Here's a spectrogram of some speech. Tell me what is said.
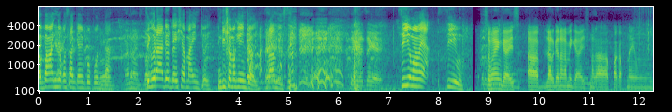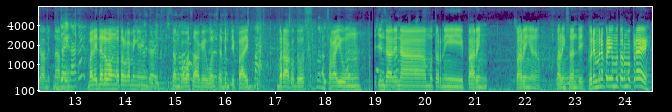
Abangan nyo kung saan kami pupunta. Ano? Sigurado dahil siya ma-enjoy. Hindi siya mag-enjoy. Promise. sige, sige. See you mamaya. See you. So ngayon guys, ah, larga na kami guys. Naka-pack up na yung gamit namin. Bali dalawang motor kami ngayon guys. Isang Kawasaki 175, Barako 2, at saka yung legendary na motor ni paring paring ano, paring Sunday. Kunin mo na pre yung motor mo pre.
